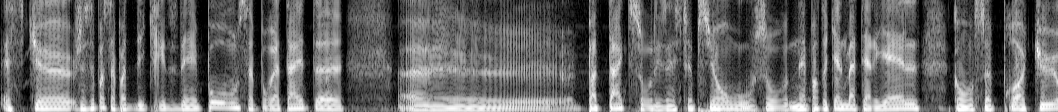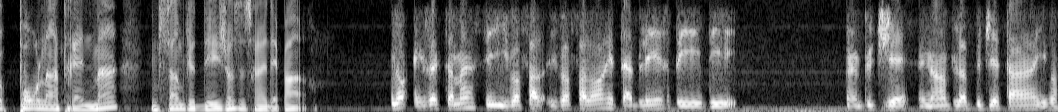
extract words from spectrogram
Est-ce que, je sais pas, ça peut être des crédits d'impôt, ça pourrait être euh, euh, pas de taxe sur les inscriptions ou sur n'importe quel matériel qu'on se procure pour l'entraînement. Il me semble que déjà, ce serait un départ. Non, exactement. Il va il va falloir établir des, des un budget, une enveloppe budgétaire. Il va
